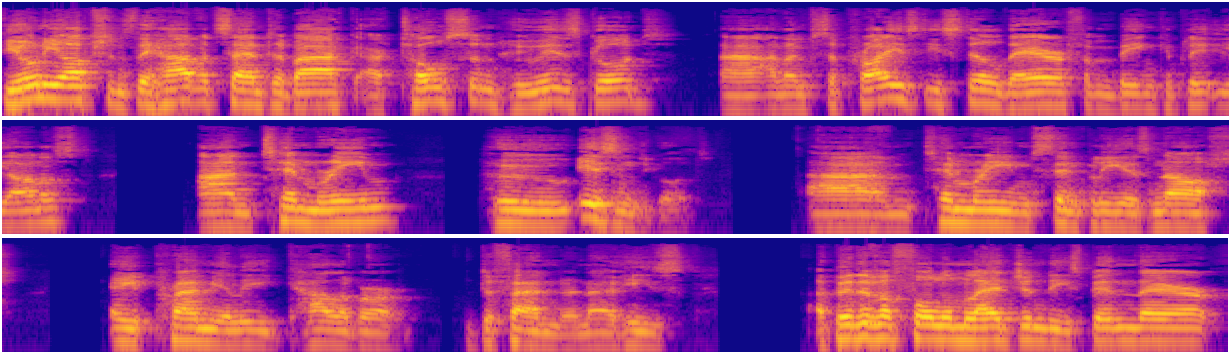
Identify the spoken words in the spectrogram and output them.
The only options they have at centre back are Tosin, who is good, uh, and I'm surprised he's still there, if I'm being completely honest, and Tim Ream, who isn't good. Um, Tim Ream simply is not a Premier League caliber defender. Now he's a bit of a Fulham legend. He's been there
